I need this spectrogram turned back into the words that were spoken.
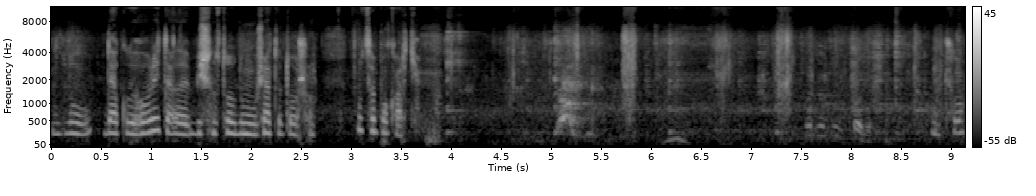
буду деколи говорити, але більше того буду мовчати, то що ну, це по карті. Що ти тут ходиш? Нічого.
